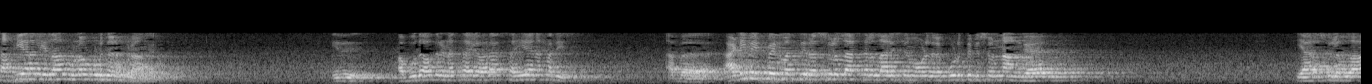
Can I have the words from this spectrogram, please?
சஃபியாரதி எல்லாரும் உணவு கொடுத்து அனுப்புறாங்க. இது அபுதாவது நசாயில வர சரியான ஹதீஸ். அப்ப அடிமை பெண் வந்து ரசூல்லா சல்லா அலிஸ்லாம் அவங்கள கொடுத்துட்டு சொன்னாங்க. யார சொல்லலா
